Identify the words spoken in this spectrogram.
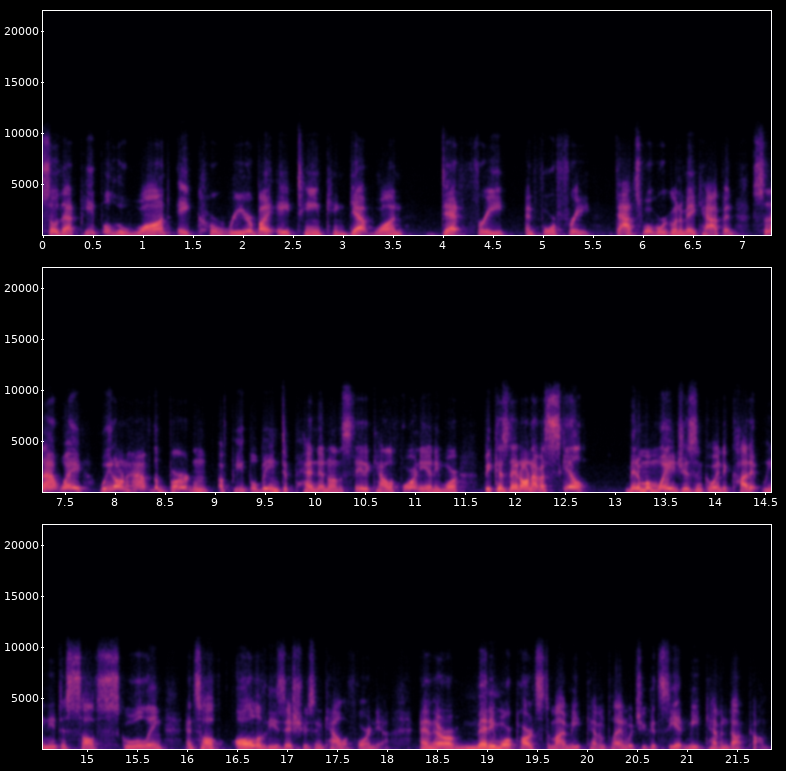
So that people who want a career by 18 can get one debt free and for free. That's what we're going to make happen. So that way, we don't have the burden of people being dependent on the state of California anymore because they don't have a skill. Minimum wage isn't going to cut it. We need to solve schooling and solve all of these issues in California. And there are many more parts to my Meet Kevin plan, which you could see at meetkevin.com.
